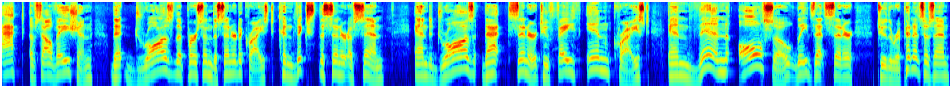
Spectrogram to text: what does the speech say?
act of salvation that draws the person, the sinner to Christ, convicts the sinner of sin, and draws that sinner to faith in Christ, and then also leads that sinner to the repentance of sin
